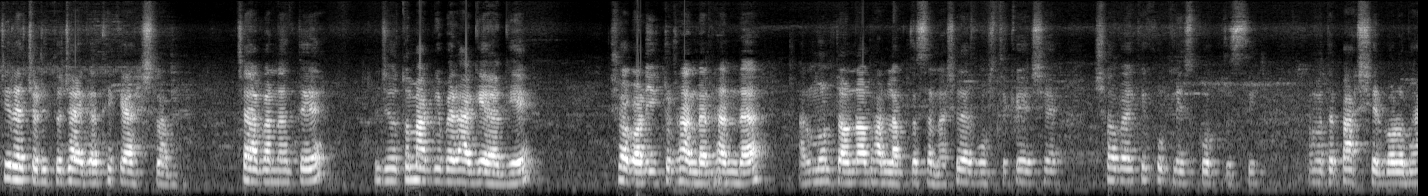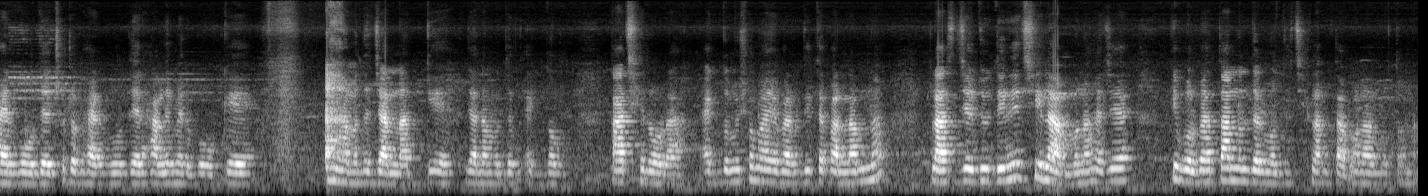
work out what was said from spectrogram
চিরাচরিত জায়গা থেকে আসলাম। চা বানাতে, যেহেতু মাগরিবের আগে আগে, সবারই একটু ঠান্ডা ঠান্ডা, আর মনটাও না ভালো লাগতেছে না। সিরাজগঞ্জ থেকে এসে সবাইকে খুব মিস করতেছি। আমাদের পাশের বড় ভাইয়ের বউদের, ছোট ভাইয়ের বউদের, হালিমের বউকে, আমাদের জান্নাতকে, যেন আমাদের একদম কাছের ওরা। একদমই সময় এবার দিতে পারলাম না। প্লাস যে দুদিনই ছিলাম, মনে হয় যে কি বলব, এত আনন্দের মধ্যে ছিলাম তা বলার মতো না।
